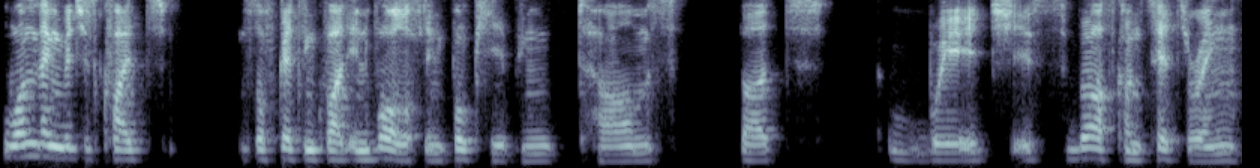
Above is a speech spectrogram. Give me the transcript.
one thing which is quite sort of getting quite involved in bookkeeping terms, but which is worth considering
